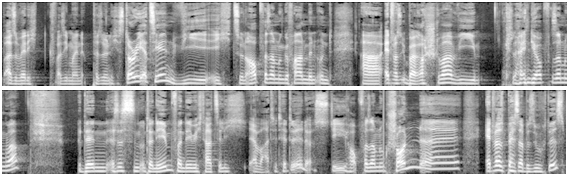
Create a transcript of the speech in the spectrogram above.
also werde ich quasi meine persönliche Story erzählen, wie ich zu einer Hauptversammlung gefahren bin und äh, etwas überrascht war, wie klein die Hauptversammlung war. Denn es ist ein Unternehmen, von dem ich tatsächlich erwartet hätte, dass die Hauptversammlung schon äh, etwas besser besucht ist.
